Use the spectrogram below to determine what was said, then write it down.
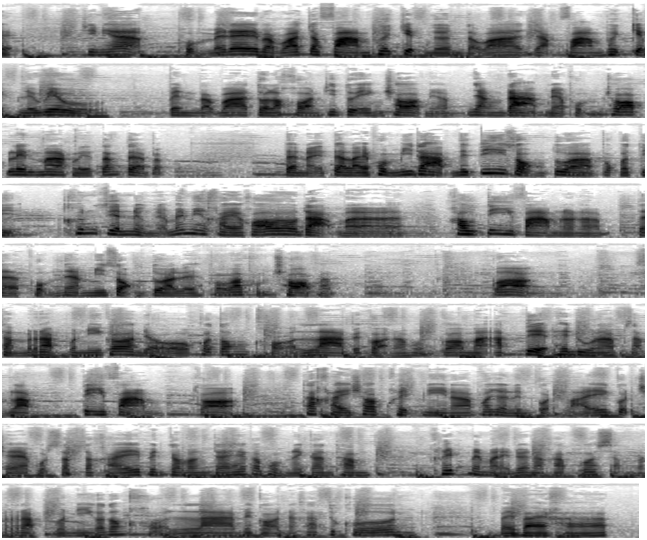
ทีเนี้ยผมไม่ได้แบบว่าจะฟาร์มเพื่อเก็บเงิน แต่ว่าอยากฟาร์มเพื่อเก็บเลเวลเป็นแบบว่าตัวละครที่ตัวเองชอบเนี่ยครับอย่างดาบเนี่ยผมชอบเล่นมากเลยตั้งแต่แบบ แต่ไหนแต่ไรผมมีดาบในตี้สองตัวปกติขึ้นเซียนหนึ่งเนี่ยไม่มีใครเขาเอาดาบมาเข้าตี้ฟาร์มแล้วนะครับ แต่ผมเนี่ยมี 2 ตัวเลย เพราะว่าผมชอบครับ ก็สำหรับวันนี้ก็เดี๋ยวก็ต้องขอลาไปก่อนนะผมก็มาอัปเดตให้ดูนะครับสำหรับตี้ฟาร์มก็ ถ้าใครชอบคลิปนี้นะครับก็อย่าลืมกดไลค์กดแชร์กด Subscribe เป็นกำลังใจให้กับผมในการทำคลิปใหม่ๆด้วยนะครับ ก็สำหรับวันนี้ก็ต้องขอลาไปก่อนนะครับทุกคน บ๊ายบายครับ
